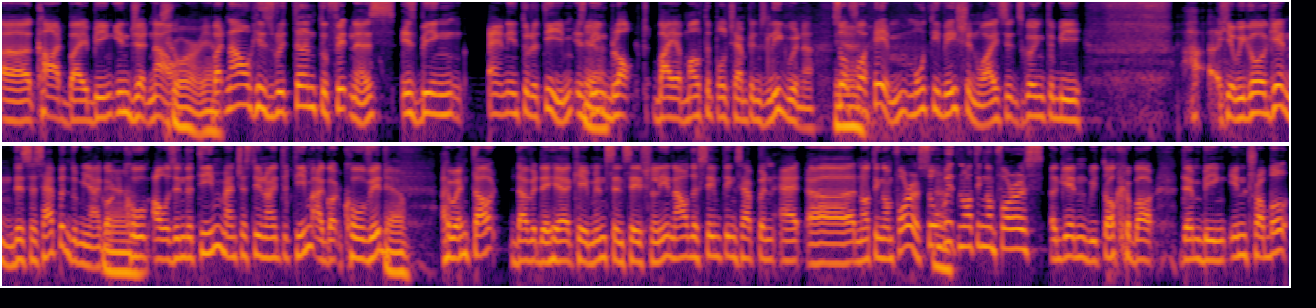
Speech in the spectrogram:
uh, card by being injured now. Sure, yeah. But now his return to fitness is being and into the team is yeah. being blocked by a multiple Champions League winner. So yeah. for him, motivation wise, it's going to be here we go again. This has happened to me. I got yeah. COVID. I was in the team, Manchester United team. I got COVID. Yeah. I went out. David De Gea came in sensationally. Now the same things happen at uh, Nottingham Forest. So yeah. with Nottingham Forest, again, we talk about them being in trouble.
